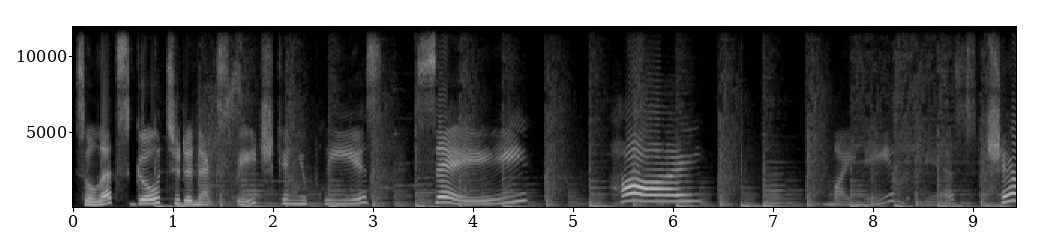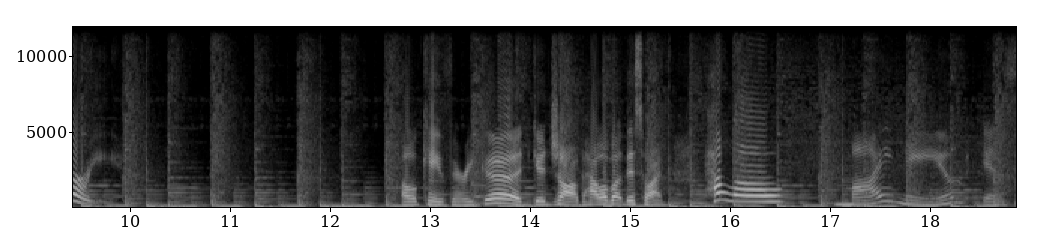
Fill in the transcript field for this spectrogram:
so let's go to the next page. Can you please say, Hi, my name is Cherry. Okay, very good. Good job. How about this one? Hello, my name is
